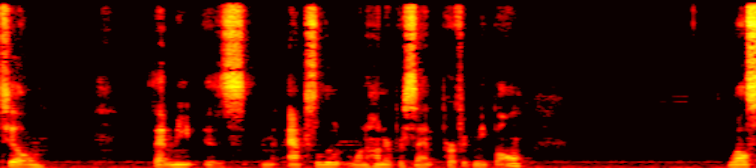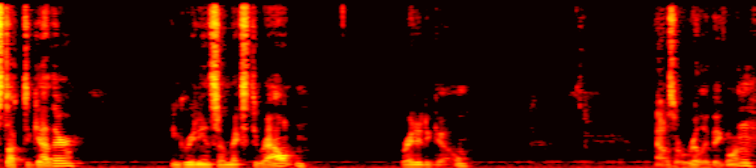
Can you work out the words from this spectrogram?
till that meat is an absolute 100% perfect meatball. Well stuck together. Ingredients are mixed throughout. Ready to go. That was a really big one.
